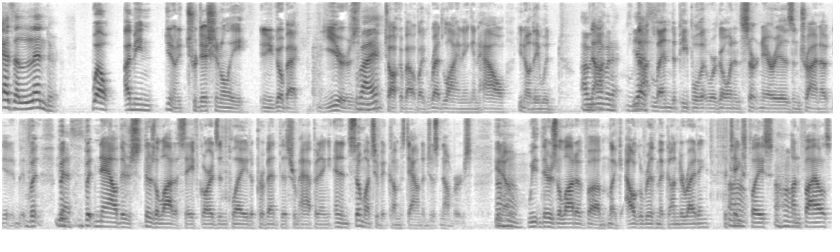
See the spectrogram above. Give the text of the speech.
As a lender, Well, I mean, you know, traditionally, and you go back years, Right. You talk about like redlining and how you know they would. I not, that. Yes. not lend to people that were going in certain areas and trying to, but but Yes. but now there's there's a lot of safeguards in play to prevent this from happening, and then so much of it comes down to just numbers. You Uh-huh. know, we there's a lot of um, like algorithmic underwriting that Uh-huh. takes place on files.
